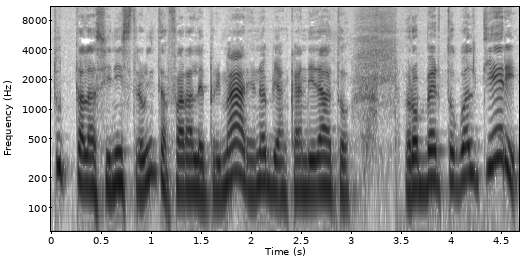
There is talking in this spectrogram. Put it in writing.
tutta la sinistra unita farà le primarie. Noi abbiamo candidato Roberto Gualtieri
